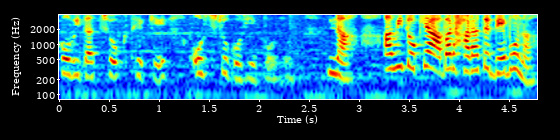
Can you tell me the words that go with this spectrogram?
কবিতার চোখ থেকে অশ্রু গড়িয়ে পড়ল, না, আমি তোকে আবার হারাতে দেব না।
